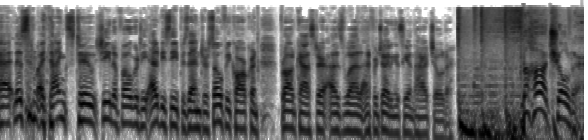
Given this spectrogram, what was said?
uh, listen, my thanks to Shelagh Fogarty, LBC presenter, Sophie Corcoran, broadcaster, as well uh, for joining us here on the Hard Shoulder. The Hard Shoulder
